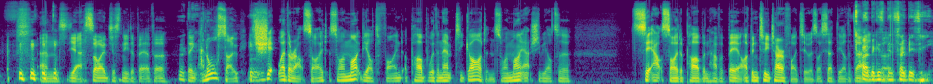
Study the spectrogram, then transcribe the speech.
and yeah, so I just need a bit of a thing. And also, it's shit weather outside, so I might be able to find a pub with an empty garden. So I might actually be able to sit outside a pub and have a beer. I've been too terrified to, as I said the other day. Oh, because but- it's been so busy.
